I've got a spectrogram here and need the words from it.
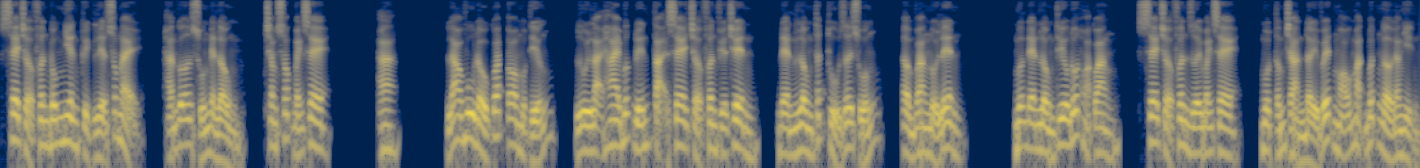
xe chở phân bỗng nhiên kịch liệt sốc này, hắn gỡ xuống đèn lồng, chăm sóc bánh xe. A! Lão vu đầu quát to một tiếng, lùi lại hai bước đến tại xe chở phân phía trên, đèn lồng thất thủ rơi xuống ẩm vang nổi lên. Mượn đèn lồng thiêu đốt hỏa quang, xe chở phân dưới bánh xe, một tấm tràn đầy vết máu mặt bất ngờ đang nhìn.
